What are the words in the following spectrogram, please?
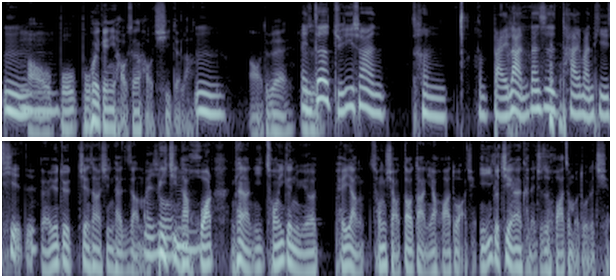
嗯哦，不不会给你好声好气的啦。嗯，哦，对不对？哎，你就是这个举例虽然很很白烂，但是还蛮贴切的，对，因为对建商的心态是这样嘛。毕竟他嗯花，你看啊，你从一个女儿培养从小到大，你要花多少钱？你一个建案可能就是花这么多的钱。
